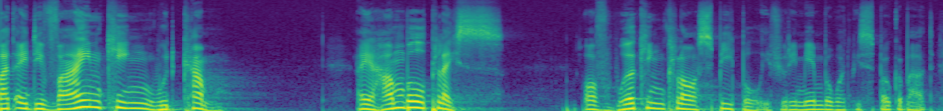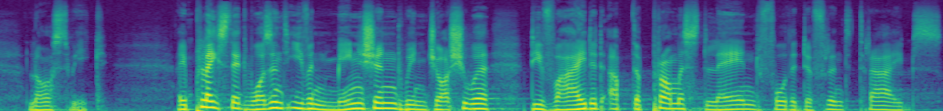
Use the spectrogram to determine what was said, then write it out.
but a divine king, would come. A humble place of working class people, if you remember what we spoke about last week. A place that wasn't even mentioned when Joshua divided up the promised land for the different tribes.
